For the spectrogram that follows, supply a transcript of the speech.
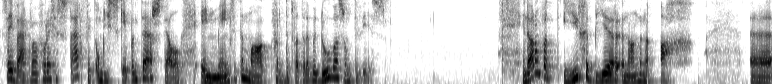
Sy werk waarvoor hy gesterf het om die skepping te herstel en mense te maak vir dit wat hulle bedoel was om te wees. En daarom wat hier gebeur in Handelinge 8 uh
